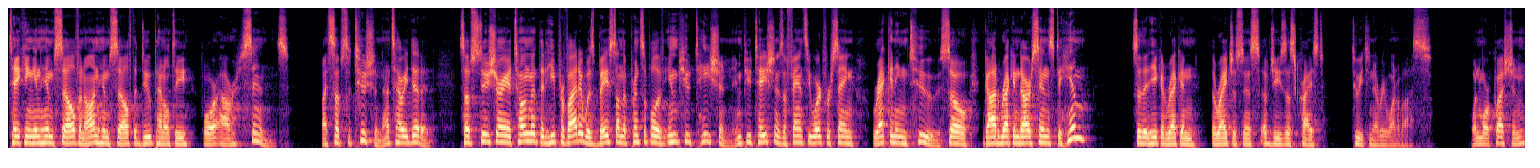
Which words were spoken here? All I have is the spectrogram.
taking in himself and on himself the due penalty for our sins. By substitution, that's how he did it. Substitutionary atonement that he provided was based on the principle of imputation. Imputation is a fancy word for saying reckoning to. So God reckoned our sins to him so that he could reckon the righteousness of Jesus Christ to each and every one of us. One more question.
